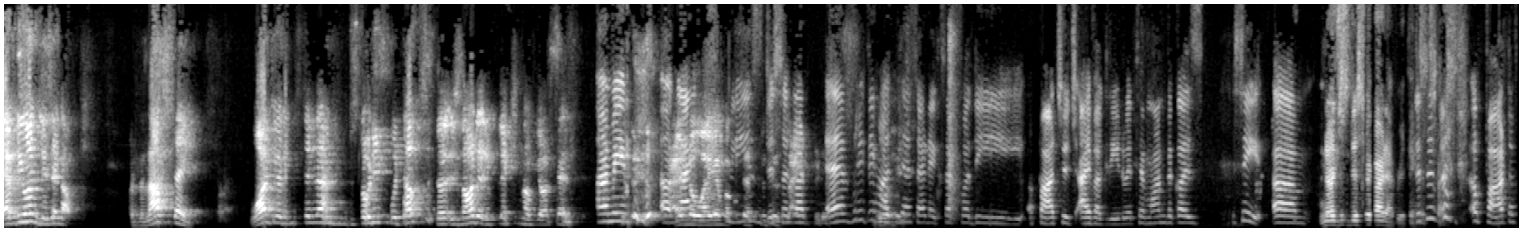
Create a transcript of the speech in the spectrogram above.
Everyone, listen up. For the last time, what your Instagram stories put up is not a reflection of yourself. I mean, uh, I guys, know why I'm please obsessed with this disregard everything Go Aditya said except for the parts which I've agreed with him on because, see, um, No, just disregard everything. this is fine. just a part of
